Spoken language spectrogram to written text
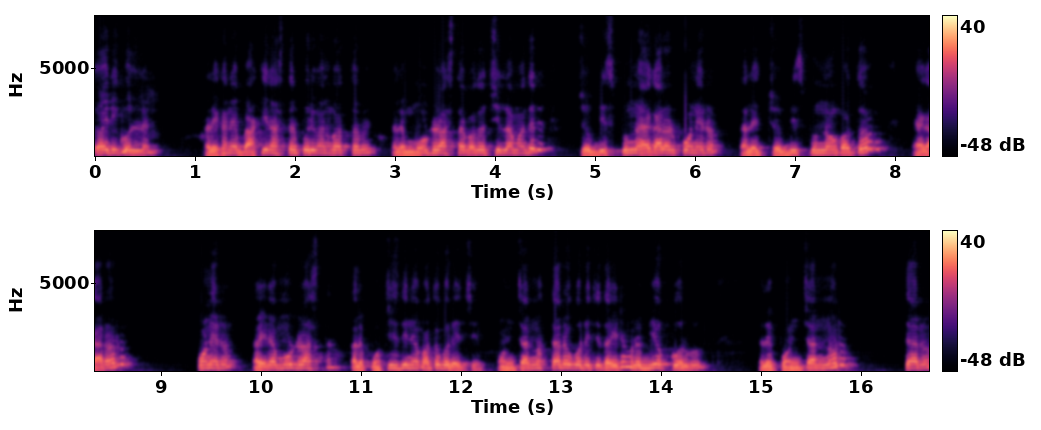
তৈরি করলেন। তাহলে এখানে বাকি রাস্তার পরিমাণ কত হবে? তাহলে মোট রাস্তা কত ছিল আমাদের? চব্বিশ পূর্ণ এগারোর পনেরো। তাহলে চব্বিশ পূর্ণ কত? এগারোর পনেরো। তাহলে এটা মোট রাস্তা। তাহলে পঁচিশ দিনে কত করেছে? পঞ্চান্ন তেরো করেছে। তাহলে এটা আমরা বিয়োগ করব। তাহলে পঞ্চান্নর তেরো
